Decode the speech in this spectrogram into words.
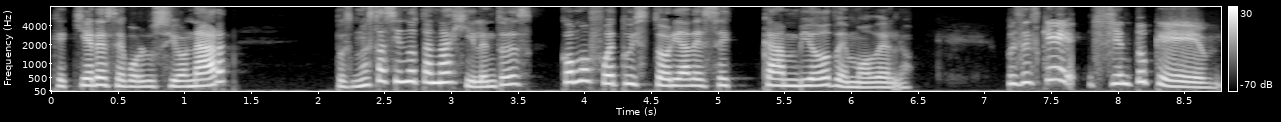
que quieres evolucionar, pues no está siendo tan ágil. Entonces, ¿cómo fue tu historia de ese cambio de modelo? Pues es que siento que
